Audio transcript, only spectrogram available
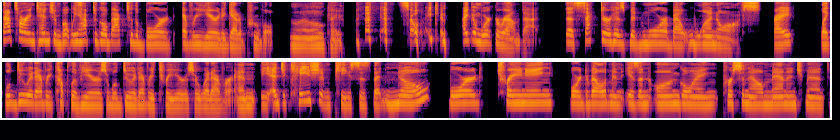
that's our intention, but we have to go back to the board every year to get approval. Oh, okay. so I can I can work around that. The sector has been more about one-offs, right? Like we'll do it every couple of years or we'll do it every 3 years or whatever. And the education piece is that no board training board development is an ongoing personnel management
